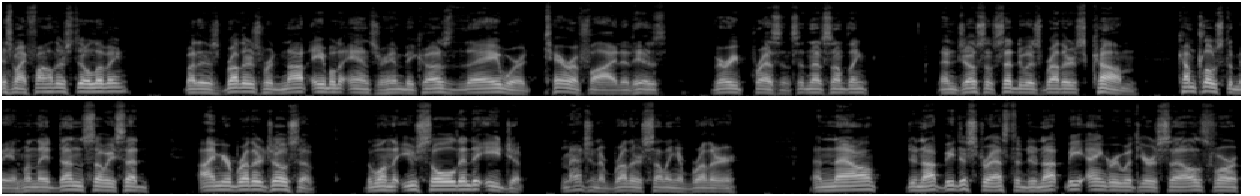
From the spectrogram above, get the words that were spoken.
Is my father still living? But his brothers were not able to answer him because they were terrified at his very presence. Isn't that something? Then Joseph said to his brothers, Come, come close to me. And when they had done so, he said, I'm your brother Joseph, the one that you sold into Egypt. Imagine a brother selling a brother. And now do not be distressed and do not be angry with yourselves for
